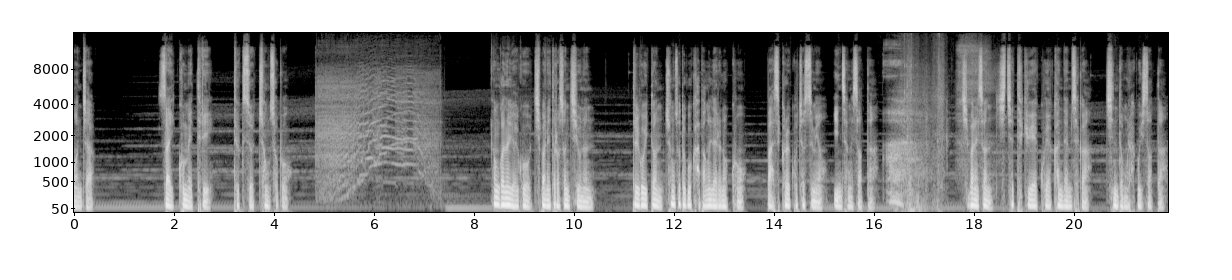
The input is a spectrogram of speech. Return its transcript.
원작 사이코메트리 특수 청소부 현관을 열고 집안에 들어선 지우는 들고 있던 청소도구 가방을 내려놓고 마스크를 고쳤으며 인상을 썼다. 집안에선 시체 특유의 고약한 냄새가 진동을 하고 있었다.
